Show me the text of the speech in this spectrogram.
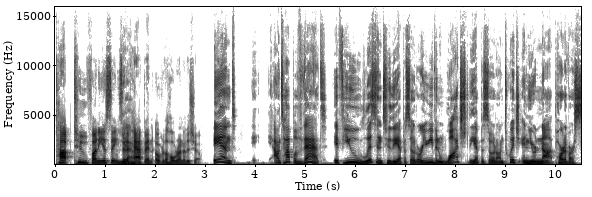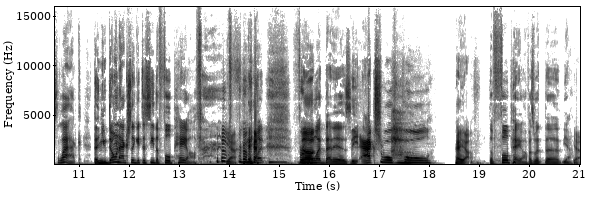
top two funniest things that Yeah. have happened over the whole run of the show. And on top of that, if you listen to the episode or you even watched the episode on Twitch and you're not part of our Slack, then you don't actually get to see the full payoff Yeah. from what from The- what that is. The, actual full payoff. The full payoff is what the yeah. Yeah,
